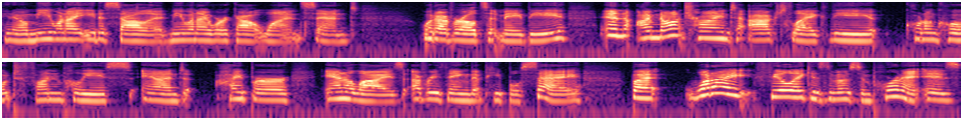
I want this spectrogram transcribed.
you know, me when I eat a salad, me when I work out once, and whatever else it may be. And I'm not trying to act like the quote unquote fun police and hyper analyze everything that people say. But what I feel like is the most important is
